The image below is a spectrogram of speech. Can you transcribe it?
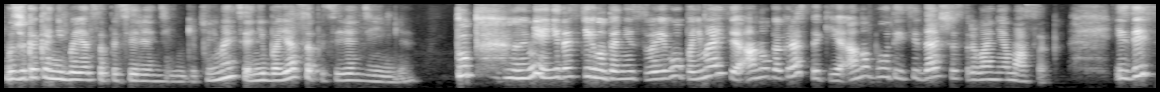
Боже, как они боятся потерять деньги, понимаете? Они боятся потерять деньги. Тут э, не, не достигнуто не своего, понимаете? Оно как раз-таки, оно будет идти дальше срывания масок. И здесь,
